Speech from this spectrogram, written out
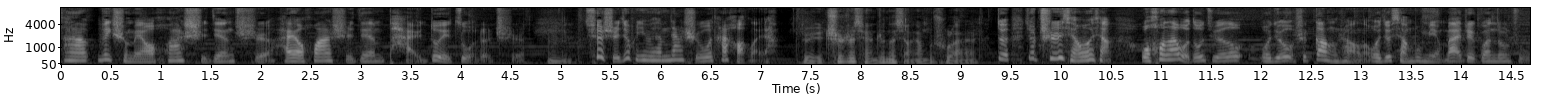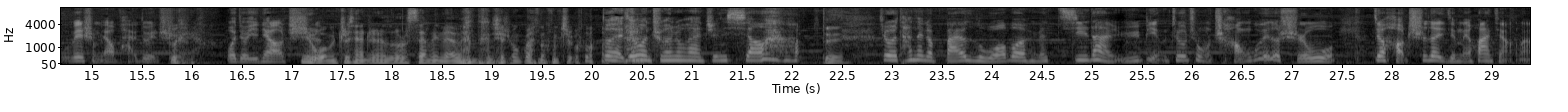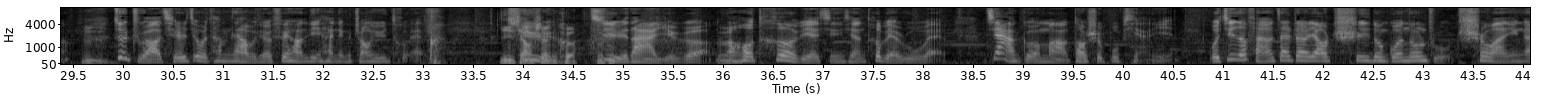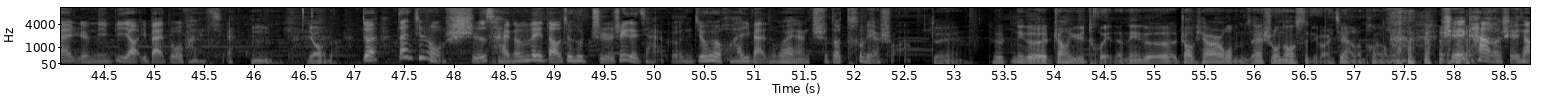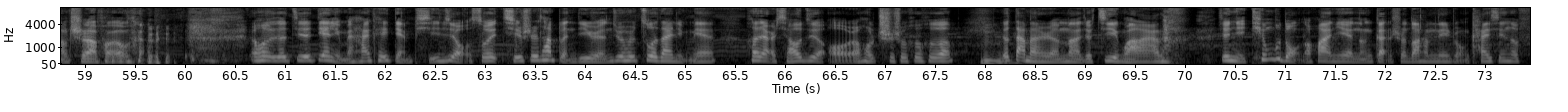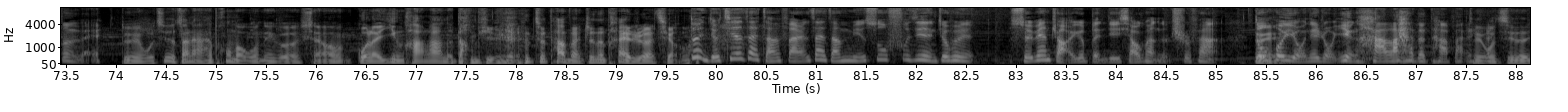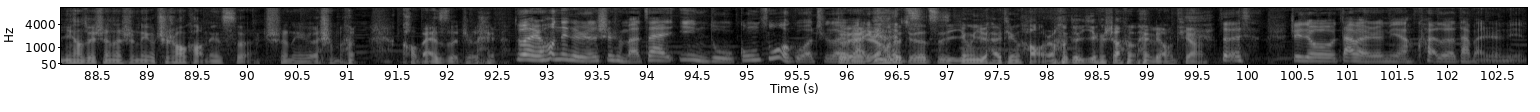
它为什么要花时间吃，还要花时间排队坐着吃？嗯，确实就是因为他们家食物太好了呀。对，吃之前真的想象不出来。对，就吃之前，我想，我后来我都觉得，我觉得我是杠上了，我就想不明白这关东煮为什么要排队吃，对，我就一定要吃。因为我们之前真的都是 Seven Eleven 的这种关东煮。对，结果你吃完之后发现真香啊！对，就是它那个白萝卜、什么鸡蛋、鱼饼，就这种常规的食物，就好吃的已经没话讲了。嗯，最主要其实就是他们家，我觉得非常厉害那个章鱼腿，印象深刻。巨大一个，嗯然后特别新鲜，特别入味，价格嘛倒是不便宜。我记得反正在这儿要吃一顿关东煮，吃完应该人民币要一百多块钱。嗯，要的。对，但这种食材跟味道就会值这个价格，你就会花一百多块钱吃的特别爽。对，就是那个章鱼腿的那个照片，我们在 show notes 里边见了，朋友们。谁看了谁想吃啊，朋友们。然后我就记得店里面还可以点啤酒，所以其实他本地人就是坐在里面喝点小酒，然后吃吃喝喝，嗯就，大阪人嘛，就叽里呱啦的。就你听不懂的话，你也能感受到他们那种开心的氛围。对，我记得咱俩还碰到过那个想要过来硬哈拉的当地人，就大阪真的太热情了。对，你就记得在咱反正在咱们民宿附近，就会随便找一个本地小馆子吃饭，都会有那种硬哈拉的大阪人。对，我记得印象最深的是那个吃烧烤那次，吃那个什么 烤白子之类的。对，然后那个人是什么，在印度工作过之类的，对，然后就觉得 自己英语还挺好，然后就硬上来聊天儿。对，这就大阪人民啊，快乐的大阪人民。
